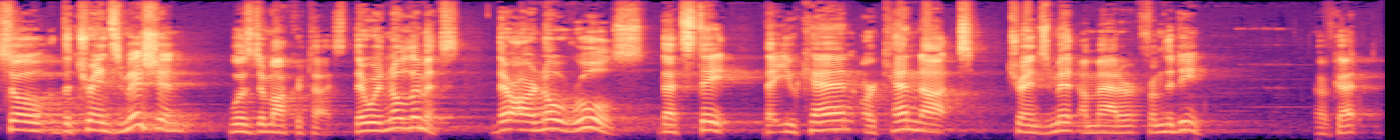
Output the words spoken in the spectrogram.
So the transmission was democratized. There were no limits. There are no rules that state that you can or cannot transmit a matter from the deen. Okay?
